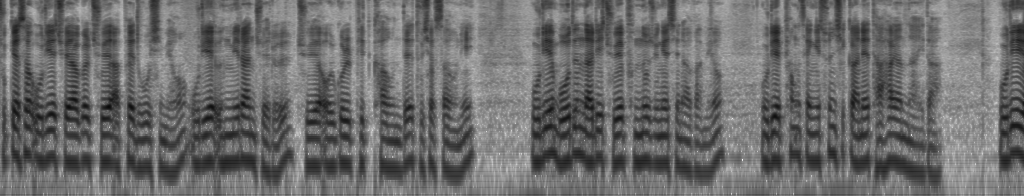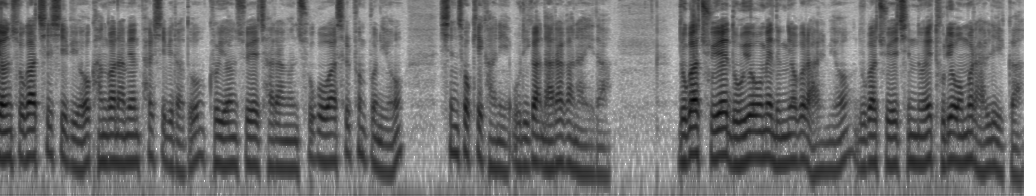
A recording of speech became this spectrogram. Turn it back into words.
주께서 우리의 죄악을 주의 앞에 놓으시며 우리의 은밀한 죄를 주의 얼굴 빛 가운데 두셨사오니 우리의 모든 날이 주의 분노 중에 지나가며 우리의 평생이 순식간에 다하였나이다. 우리의 연수가 70이요 강건하면 80이라도 그 연수의 자랑은 수고와 슬픔뿐이요 신속히 가니 우리가 날아가나이다. 누가 주의 노여움의 능력을 알며 누가 주의 진노의 두려움을 알리이까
